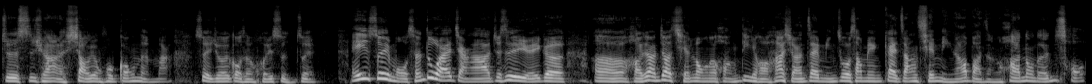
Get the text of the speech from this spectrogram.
就是失去它的效用或功能嘛，所以就会构成毁损罪。诶，所以某程度来讲啊，就是有一个呃，好像叫乾隆的皇帝哈、哦，他喜欢在名作上面盖章签名，然后把整个画弄得很丑。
